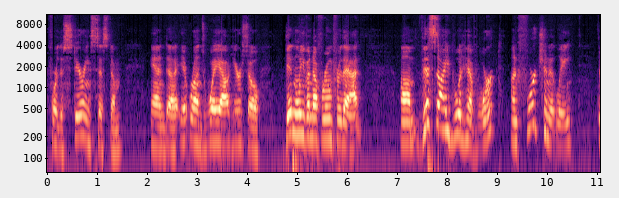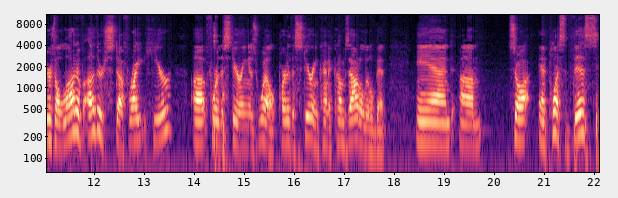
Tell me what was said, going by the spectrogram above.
for the steering system and uh, it runs way out here, so didn't leave enough room for that. Um, this side would have worked. Unfortunately, there's a lot of other stuff right here uh, for the steering as well. Part of the steering kind of comes out a little bit. And um, so, and plus this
